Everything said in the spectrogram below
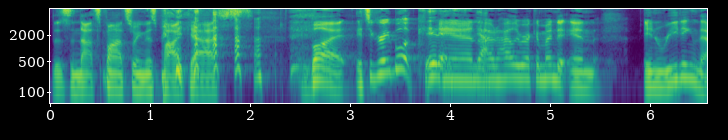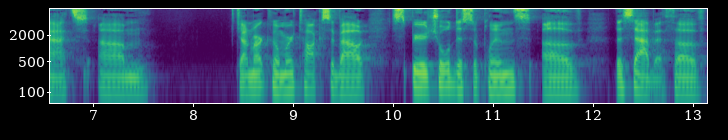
this is not sponsoring this podcast, but it's a great book. It is, And yeah. I would highly recommend it. And in reading that, um, John Mark Comer talks about spiritual disciplines of the Sabbath, of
